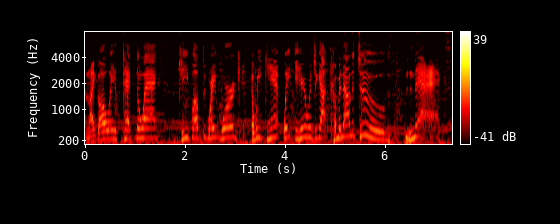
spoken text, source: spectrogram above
And like always, Tekno AXE, keep up the great work, and we can't wait to hear what you got coming down the tubes next.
